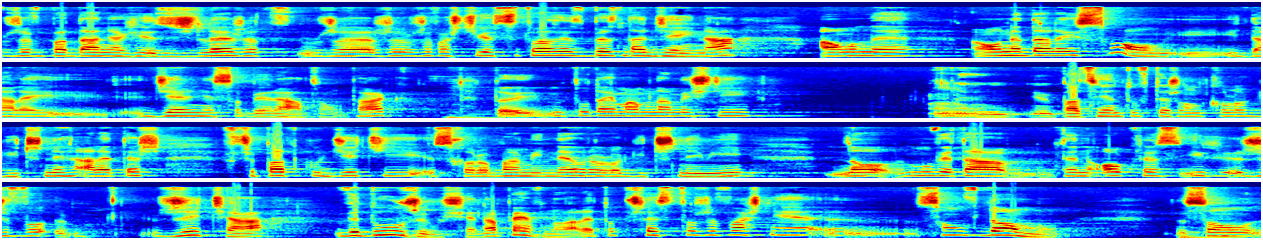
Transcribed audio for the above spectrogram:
że w badaniach jest źle, że, że, że, właściwie sytuacja jest beznadziejna, a one, a one dalej są i, i dalej dzielnie sobie radzą. Tak? To tutaj mam na myśli mm, pacjentów też onkologicznych, ale też w przypadku dzieci z chorobami neurologicznymi, no mówię, ta, ten okres ich żywo, życia wydłużył się na pewno, ale to przez to, że właśnie y, są w domu, są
